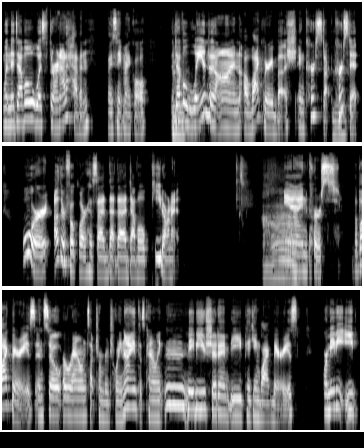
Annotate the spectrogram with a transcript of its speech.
when the devil was thrown out of heaven by Saint Michael, the Mhm. devil landed on a blackberry bush and cursed it, Mhm. cursed it. Or other folklore has said that the devil peed on it oh. and cursed the blackberries. And so, around September 29th, it's kind of like mm, maybe you shouldn't be picking blackberries, or maybe eat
